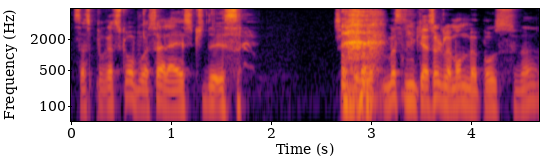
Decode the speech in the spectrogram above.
Ça se pourrait-tu qu'on voit ça à la SQDC? Moi, c'est une question que le monde me pose souvent.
